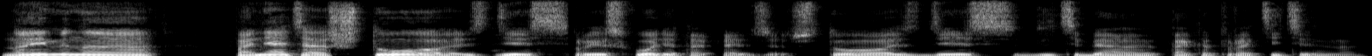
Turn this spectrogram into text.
Но именно понять, а что здесь происходит, опять же, что здесь для тебя так отвратительно,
